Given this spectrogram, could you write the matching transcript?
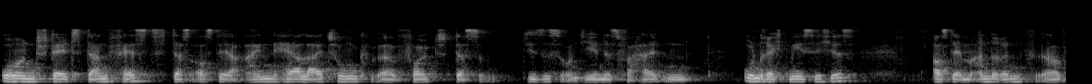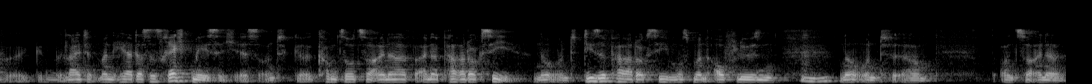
und stellt dann fest, dass aus der einen Herleitung äh, folgt, dass dieses und jenes Verhalten unrechtmäßig ist. Aus dem anderen äh, leitet man her, dass es rechtmäßig ist und kommt so zu einer, einer Paradoxie. Ne? Und diese Paradoxie muss man auflösen ne? und, ähm, und zu einer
